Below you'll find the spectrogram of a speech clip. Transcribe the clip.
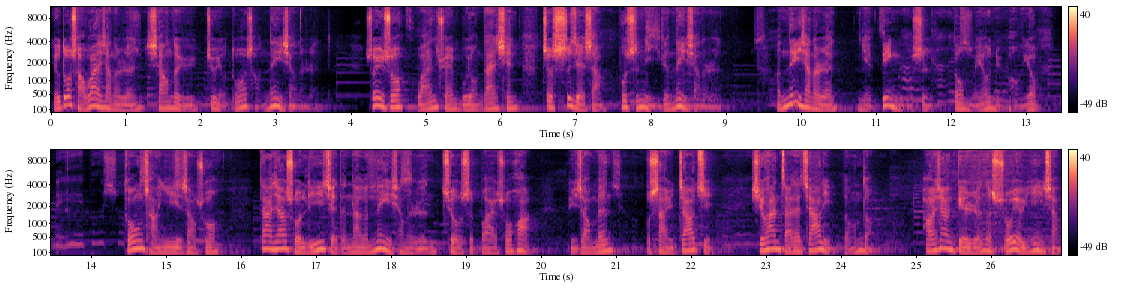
有多少外向的人，相对于就有多少内向的人。所以说，完全不用担心，这世界上不止你一个内向的人，而内向的人也并不是都没有女朋友。通常意义上说，大家所理解的那个内向的人，就是不爱说话，比较闷，不善于交际，喜欢宅在家里等等，好像给人的所有印象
